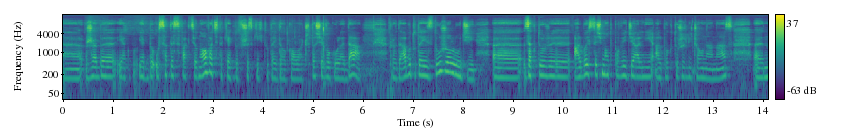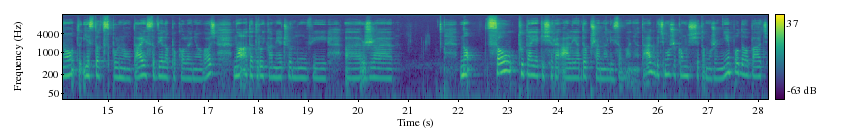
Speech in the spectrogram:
e, żeby jakby, jakby usatysfakcjonować tak jakby wszystkich tutaj dookoła, czy to się w ogóle da, prawda? Bo tutaj jest dużo ludzi, e, za który albo jesteśmy odpowiedzialni, albo którzy liczą na nas. E, No, jest to wspólnota, jest to wielopokoleniowość, no a ta trójka mieczy mówi, e, że no, są tutaj jakieś realia do przeanalizowania, tak? Być może komuś się to może nie podobać,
